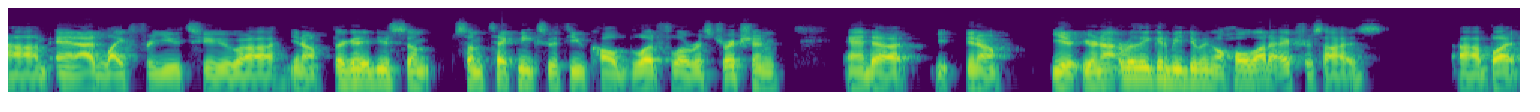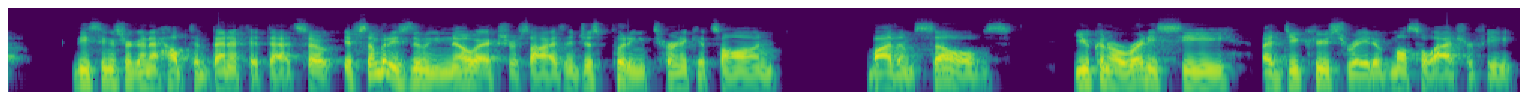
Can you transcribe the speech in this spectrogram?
Um, and I'd like for you to, uh, you know, they're going to do some some techniques with you called blood flow restriction, and uh, you, you, know, you, are not really going to be doing a whole lot of exercise, uh, but these things are going to help to benefit that. So if somebody's doing no exercise and just putting tourniquets on by themselves, you can already see a decreased rate of muscle atrophy,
